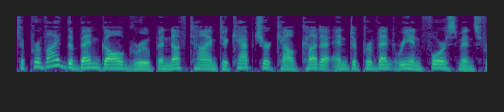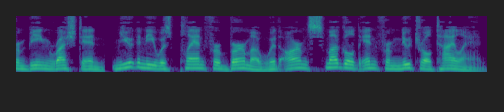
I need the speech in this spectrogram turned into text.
To provide the Bengal group enough time to capture Calcutta and to prevent reinforcements from being rushed in, mutiny was planned for Burma with arms smuggled in from neutral Thailand.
